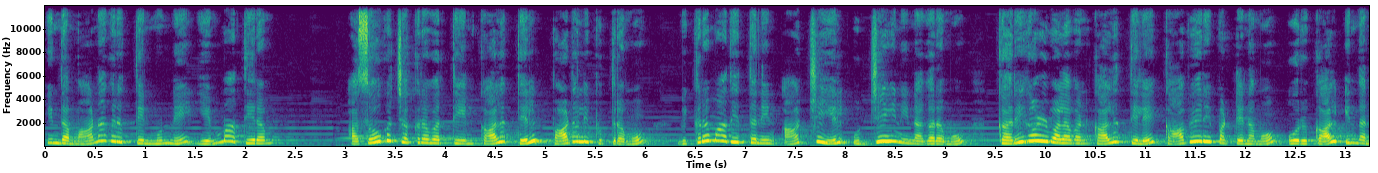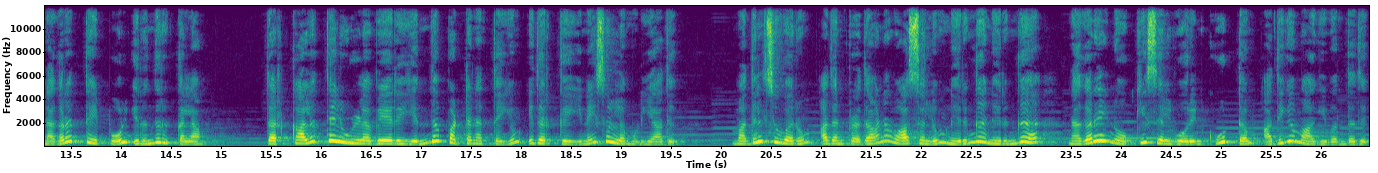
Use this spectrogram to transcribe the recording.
இந்த மாநகரத்தின் முன்னே எம்மாத்திரம். அசோக சக்கரவர்த்தியின் காலத்தில் பாடலிபுத்திரமும் விக்ரமாதித்தனின் ஆட்சியில் உஜ்ஜயினி நகரமும் கரிகால் வளவன் காலத்திலே காவேரி பட்டினமும் ஒரு கால் இந்த நகரத்தைப் போல் இருந்திருக்கலாம். தற்காலத்தில் உள்ள வேறு எந்த பட்டணத்தையும் இதற்கு இணை சொல்ல முடியாது. மதில் சுவரும் அதன் பிரதான வாசலும் நெருங்க நெருங்க நகரை நோக்கி செல்வோரின் கூட்டம் அதிகமாகி வந்தது.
